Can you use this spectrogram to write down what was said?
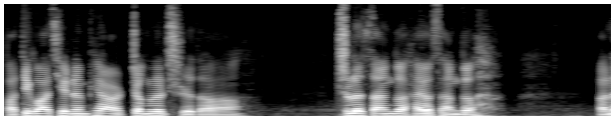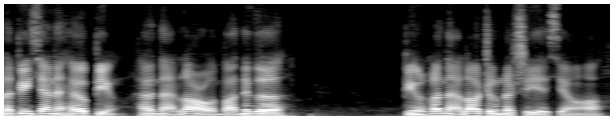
把地瓜切成片蒸着吃的，吃了三个，还有三个。完了，冰箱里还有饼，还有奶酪。我们把那个饼和奶酪蒸着吃也行啊。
